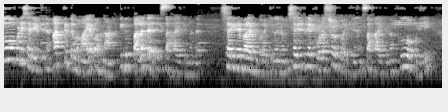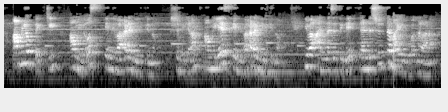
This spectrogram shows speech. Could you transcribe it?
കൂവപ്പൊടി ശരീരത്തിന് അത്യുത്തമമായ ഒന്നാണ്. ഇത് പലതരത്തിൽ സഹായിക്കുന്നുണ്ട്. ശരീരഭാരം കുറയ്ക്കുന്നതിനും ശരീരത്തിലെ കൊളസ്ട്രോൾ കുറയ്ക്കുന്നതിനും സഹായിക്കുന്ന കൂവപ്പൊടിയിൽ അമിലോപെക്റ്റിൻ അമിലോസ് എന്നിവ അടങ്ങിയിരിക്കുന്നു. ക്ഷമിക്കണം അമിലേസ് എന്നിവ അടങ്ങിയിരിക്കുന്നു. ഇവ അന്നജത്തിന്റെ രണ്ട് ശുദ്ധമായ രൂപങ്ങളാണ്.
